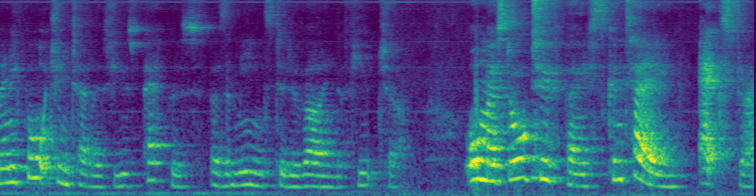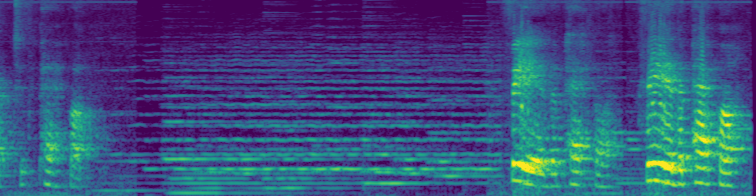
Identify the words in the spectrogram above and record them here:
Many fortune tellers use peppers as a means to divine the future. Almost all toothpastes contain extract of pepper. Fear the pepper. Fear the pepper.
